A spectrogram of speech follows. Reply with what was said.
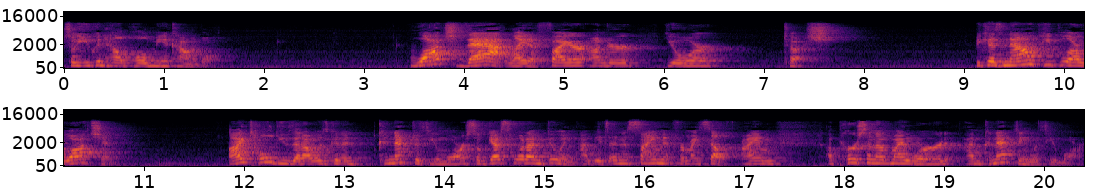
so you can help hold me accountable. Watch that light a fire under your tush. Because now people are watching. I told you that I was going to connect with you more, so guess what I'm doing? It's an assignment for myself. I am a person of my word. I'm connecting with you more.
